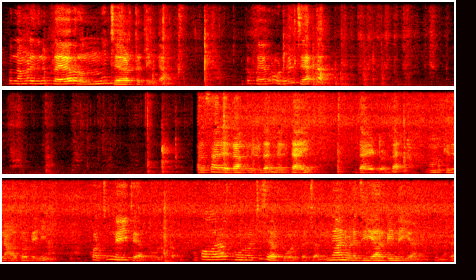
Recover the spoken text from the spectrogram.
അപ്പം നമ്മൾ ഇതിന് ഫ്ലേവർ ഒന്നും ചേർത്തിട്ടില്ല. നമുക്ക് ഫ്ലേവർ ഒടുവിൽ ചേർക്കാം. പഞ്ചസാര എല്ലാം അങ്ങനെ ഇവിടെ മെൽറ്റായി ഇതായിട്ടുണ്ട്. നമുക്കിതിനകത്തോട്ട് ഇനി കുറച്ച് നെയ്യ് ചേർത്ത് കൊടുക്കാം. അപ്പോൾ ഓരോ സ്പൂൺ വെച്ച് ചേർത്ത് കൊടുത്തുവെച്ചാൽ മതി ഞാനിവിടെ ജി ആർ ബി നെയ്യാണ് എടുക്കുന്നത്.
